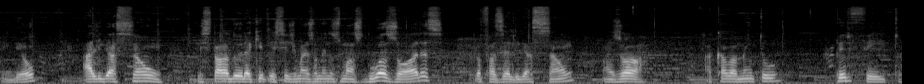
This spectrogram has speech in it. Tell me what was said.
entendeu? A ligação, o instalador aqui precisa de mais ou menos umas duas horas para fazer a ligação, mas ó, acabamento perfeito.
